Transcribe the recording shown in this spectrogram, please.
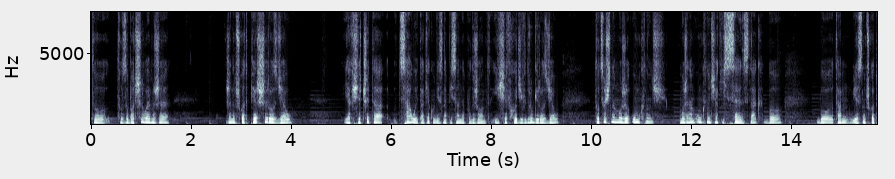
to, to zobaczyłem, że że na przykład pierwszy rozdział, jak się czyta cały, tak jak on jest napisany pod rząd, i się wchodzi w drugi rozdział, to coś nam może umknąć. Może nam umknąć jakiś sens, tak? Bo, bo tam jest na przykład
